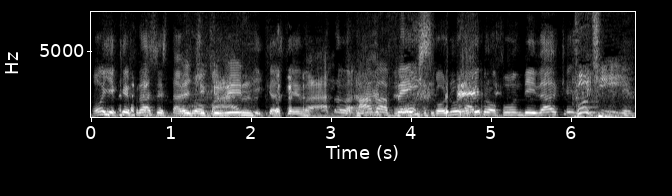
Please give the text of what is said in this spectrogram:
oye, qué frases tan románticas, qué bárbaro. face. Con una ¿Eh? profundidad que... ¡Fuchi!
